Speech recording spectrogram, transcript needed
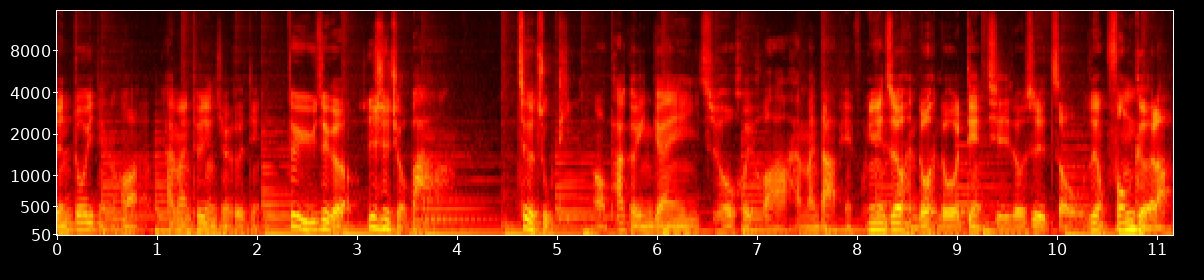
人多一点的话还蛮推荐去二店。对于这个日式酒吧这个主题哦，帕克应该之后会花还蛮大篇幅，因为之后很多很多的店其实都是走这种风格啦，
